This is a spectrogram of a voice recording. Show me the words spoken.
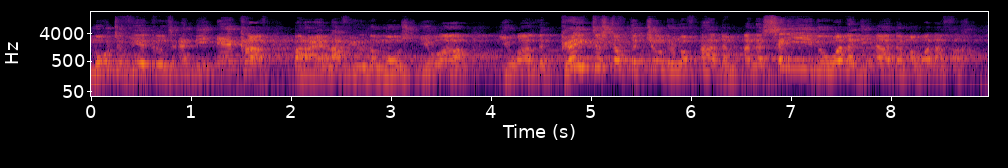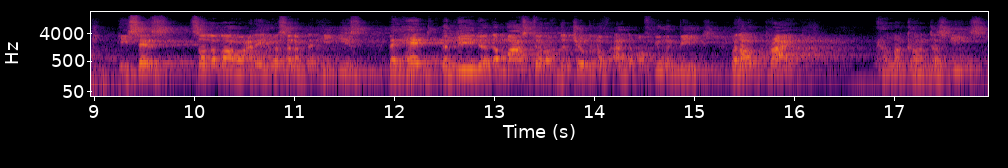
motor vehicles and the aircraft, but I love you the most. You are you are the greatest of the children of Adam. Ana waladi Adam. He says, sallallahu alayhi wasallam, that he is the head, the leader, the master of the children of Adam, of human beings, without pride. May Allah grant us ease.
